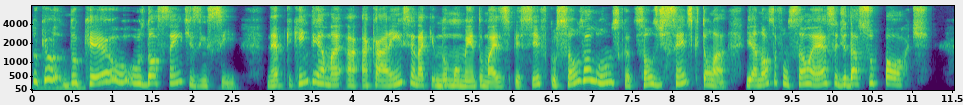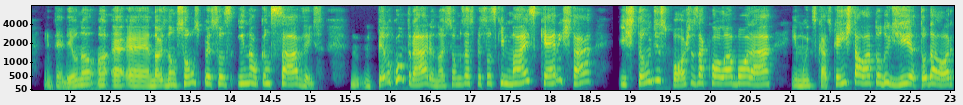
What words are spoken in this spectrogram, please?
do que, do que os docentes em si. Né? Porque quem tem a, a, a carência na, no momento mais específico são os alunos, são os discentes que estão lá. E a nossa função é essa de dar suporte entendeu? Não, é, é, nós não somos pessoas inalcançáveis. Pelo contrário, nós somos as pessoas que mais querem estar, estão dispostas a colaborar em muitos casos, porque a gente está lá todo dia, toda hora,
